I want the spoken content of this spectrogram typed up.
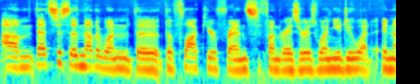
um, that's just another one. The the Flock Your Friends fundraiser is when you do what in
